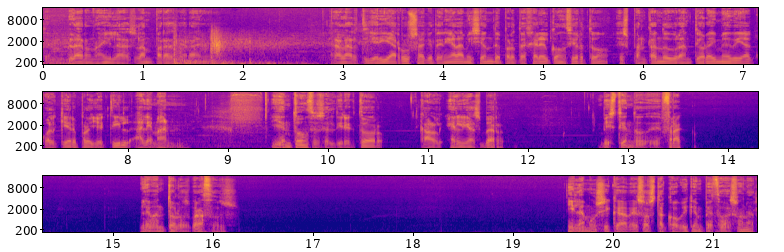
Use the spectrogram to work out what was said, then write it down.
Temblaron ahí las lámparas de araña era la artillería rusa que tenía la misión de proteger el concierto, espantando durante hora y media cualquier proyectil alemán. Y entonces el director, Karl Eliasberg, vistiendo de frac, levantó los brazos y la música de Sostakovich empezó a sonar.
